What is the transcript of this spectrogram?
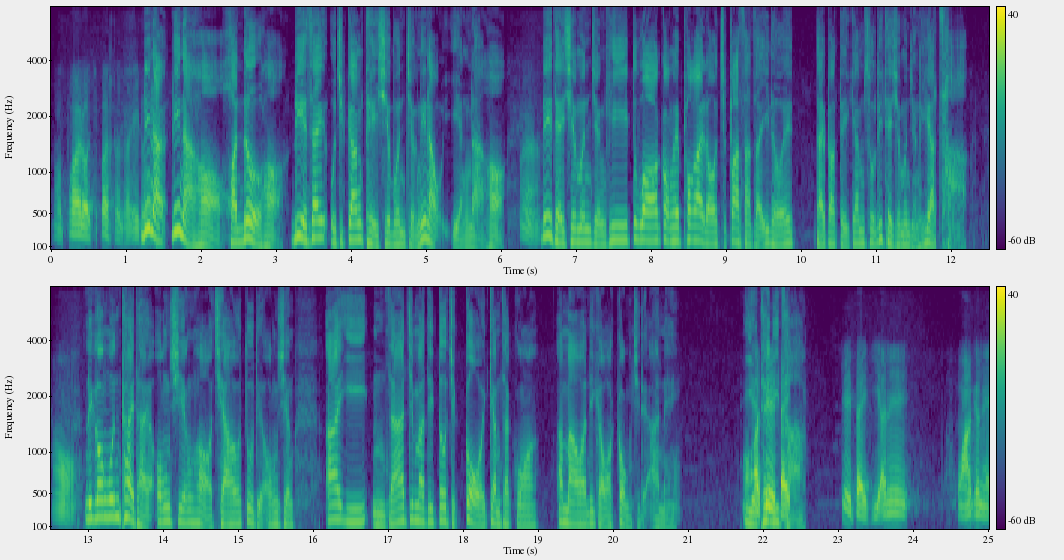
哦，博爱路一百三十一。你若你若吼烦恼吼，你会使有一工摕身份证，你若有闲啦吼，嗯，你摕身份证去拄啊我讲迄博爱路一百三十一号迄台北地检署，你摕身份证去遐查。哦，你讲阮太太往生吼，车祸拄着往生，啊伊毋知影即马伫倒一个诶检察官，啊麻烦你甲我讲一下安尼，伊会替你查。这个代志安尼还可能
